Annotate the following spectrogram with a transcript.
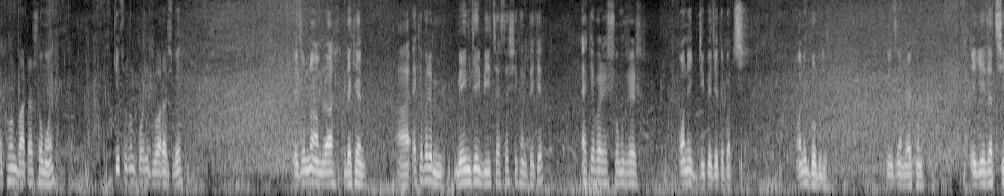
এখন বাটার সময়। কিছুক্ষণ পরে জোয়ার আসবে। এই জন্য আমরা দেখেন একেবারে মেইন যেই বিচ আছে সেখান থেকে একেবারে সমুদ্রের অনেক ডিপে যেতে পারছি। অনেক গভীরে। এই যে আমরা এখন এগিয়ে যাচ্ছি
